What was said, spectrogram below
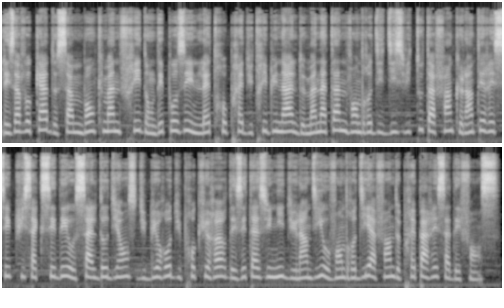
les avocats de Sam Bankman-Fried ont déposé une lettre auprès du tribunal de Manhattan vendredi 18 août afin que l'intéressé puisse accéder aux salles d'audience du bureau du procureur des États-Unis du lundi au vendredi afin de préparer sa défense.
